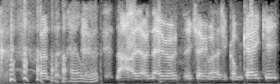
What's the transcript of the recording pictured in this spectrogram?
Want, Heel goed. Nou, ja, nee, ik zeg maar, als je komt kijken,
